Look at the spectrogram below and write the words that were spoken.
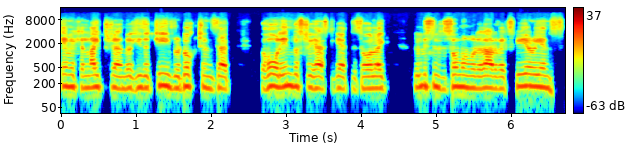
chemical nitrogen. He's achieved reductions that the whole industry has to get to. So like you're listening to someone with a lot of experience,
